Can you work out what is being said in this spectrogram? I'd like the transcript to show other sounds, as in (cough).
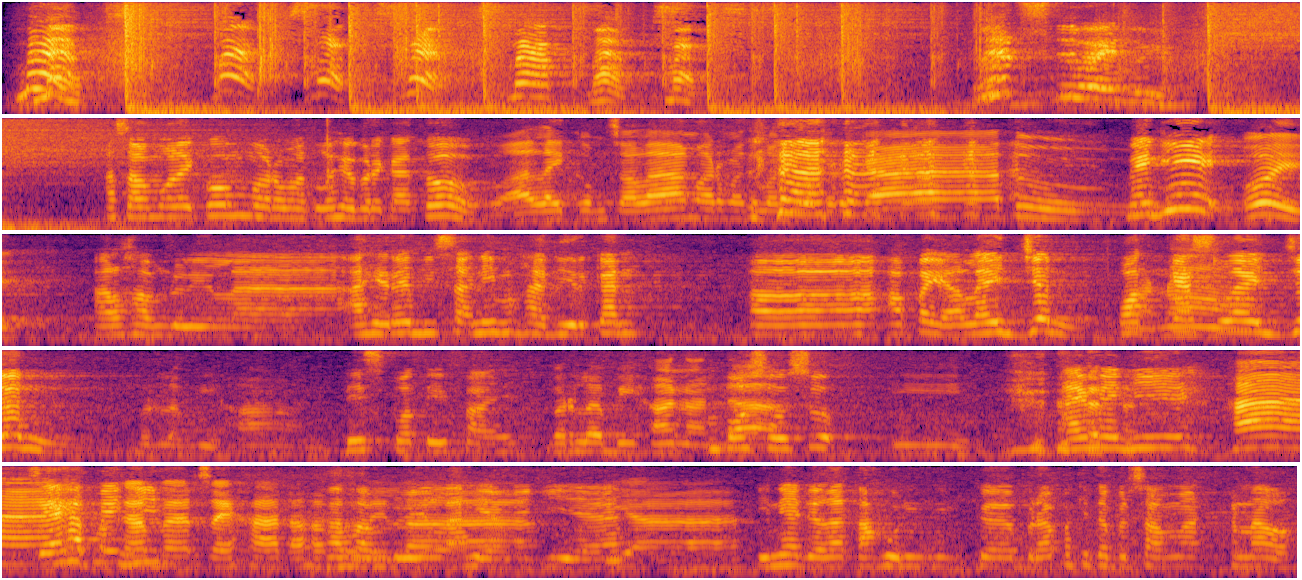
Map, map, map, map, map, map. Let's do it. Assalamualaikum warahmatullahi wabarakatuh. Waalaikumsalam warahmatullahi wabarakatuh. (laughs) Maggie, Oi, alhamdulillah akhirnya bisa nih menghadirkan eh, apa ya legend, podcast Mana? legend berlebihan. di Spotify. Berlebihan Anda. Empo susu. Ih. Hai Maggie. (laughs) Hai. Sehat, apa Maggie? kabar? Sehat, alhamdulillah. Alhamdulillah ya, Maggie, ya. Iya. Ini adalah tahun ke berapa kita bersama kenal?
